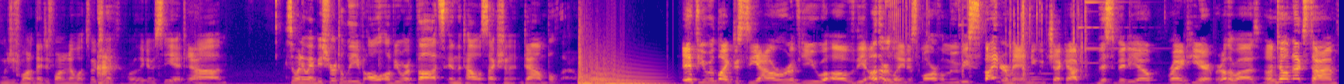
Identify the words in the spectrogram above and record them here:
We just want. They just want to know what to expect before they go see it. Yeah. Um, so anyway, be sure to leave all of your thoughts in the towel section down below. If you would like to see our review of the other latest Marvel movie, Spider Man, you can check out this video right here. But otherwise, until next time,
